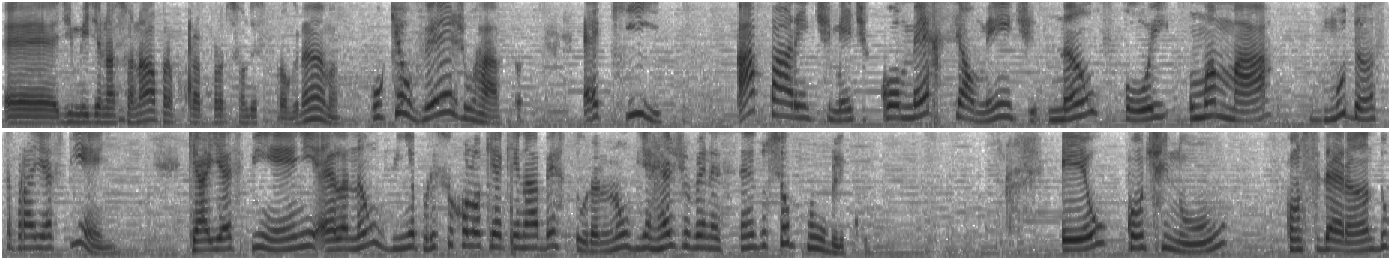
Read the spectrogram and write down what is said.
é, de mídia nacional para a produção desse programa, o que eu vejo, Rafa, é que aparentemente, comercialmente, não foi uma má mudança para a ESPN. Que a ESPN, ela não vinha, por isso que eu coloquei aqui na abertura, ela não vinha rejuvenescendo o seu público. Eu continuo considerando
